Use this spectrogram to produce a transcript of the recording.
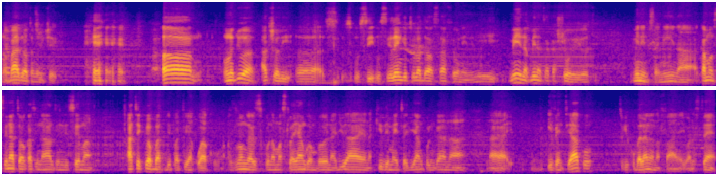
kuna baadhi ya watu wamecheki. um, unajua actually uh, usi, usilenge tu labda Wasafi au nini. Ni mimi mimi nataka show yoyote. Mimi ni msanii na kama msanii hata wakati naanza nilisema hata ikiwa birthday party ya kwako, as long as kuna maslahi yangu ambayo najua haya nakidhi mahitaji yangu kulingana na na event yako, tukikubaliana nafanya, you understand.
